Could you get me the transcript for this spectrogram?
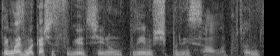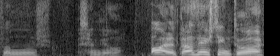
Tem mais uma caixa de foguetes e não podíamos desperdiçá-la, portanto vamos acendê-la. Olha, traz o extintor.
